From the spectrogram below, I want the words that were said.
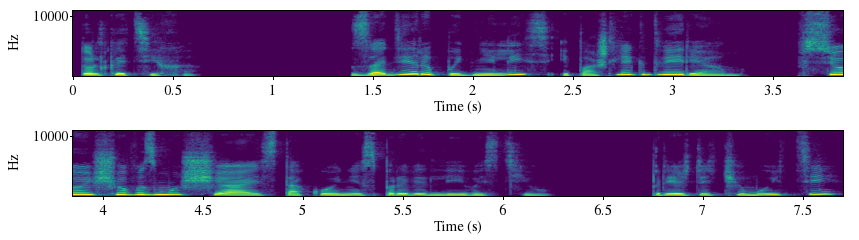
только тихо. Задиры поднялись и пошли к дверям, все еще возмущаясь такой несправедливостью. Прежде чем уйти,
